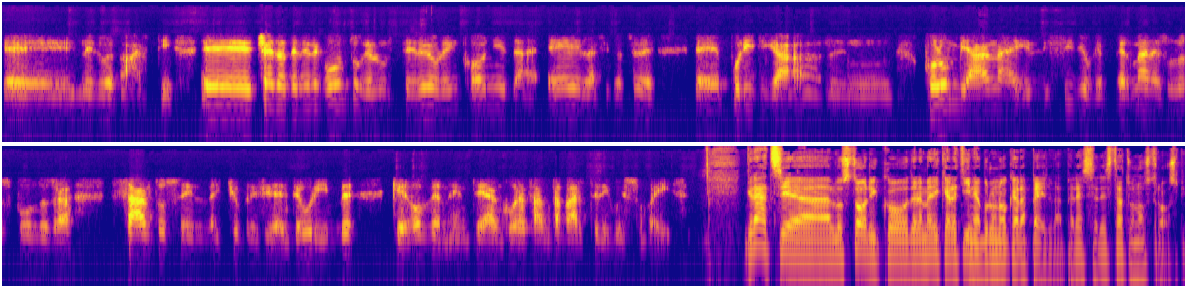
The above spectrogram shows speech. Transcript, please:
eh, le due parti. Eh, c'è da tenere conto che l'ulteriore incognita è la situazione eh, politica mh, colombiana e il dissidio permane sullo sfondo tra Santos e il vecchio presidente Uribe che ovviamente è ancora tanta parte di questo paese. Grazie allo storico dell'America Latina Bruno Carapella per essere stato nostro ospite.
